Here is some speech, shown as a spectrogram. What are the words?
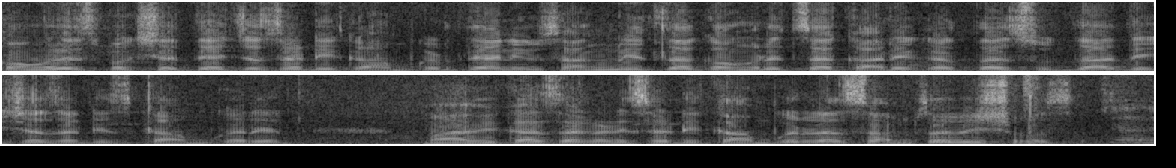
काँग्रेस पक्ष त्याच्यासाठी काम करते आणि सांगलीतला काँग्रेसचा कार्यकर्ता सुद्धा देशासाठीच काम करेल. महाविकास आघाडीसाठी काम करेल असा आमचा विश्वास आहे.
